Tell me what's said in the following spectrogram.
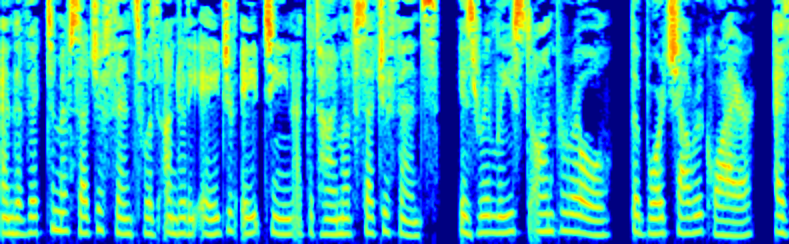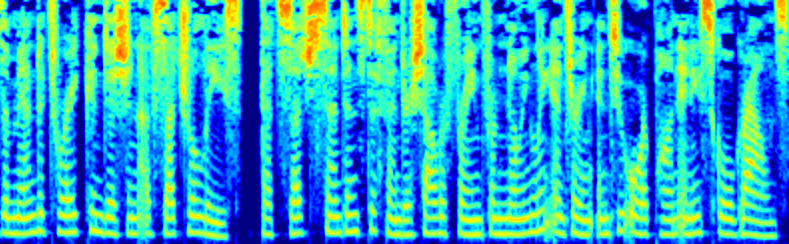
and the victim of such offense was under the age of 18 at the time of such offense, is released on parole, the board shall require, as a mandatory condition of such release, that such sentenced offender shall refrain from knowingly entering into or upon any school grounds,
